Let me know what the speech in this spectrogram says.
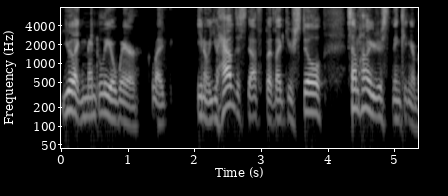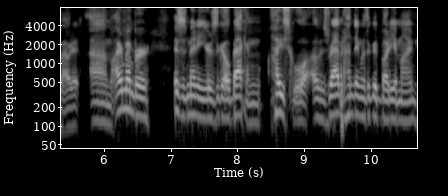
you're like mentally aware, like you know you have the stuff, but like you're still somehow you're just thinking about it. Um, I remember this was many years ago, back in high school. I was rabbit hunting with a good buddy of mine.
